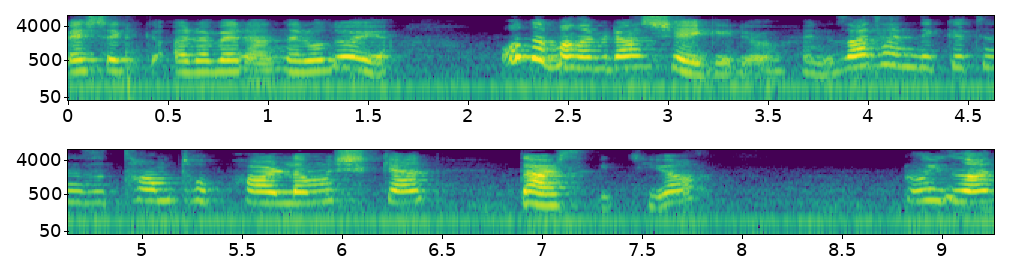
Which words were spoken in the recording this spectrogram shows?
5 dakika ara verenler oluyor ya. O da bana biraz şey geliyor. Hani zaten dikkatinizi tam toparlamışken ders bitiyor. O yüzden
